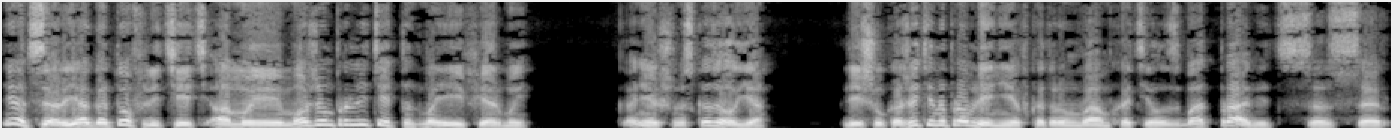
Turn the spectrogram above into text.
Нет, сэр, я готов лететь, а мы можем пролететь над моей фермой? — Конечно, — сказал я. — Лишь укажите направление, в котором вам хотелось бы отправиться, сэр.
